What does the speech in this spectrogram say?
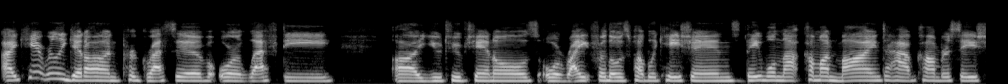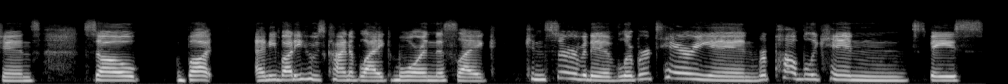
I can't really get on progressive or lefty uh, YouTube channels or write for those publications. They will not come on mine to have conversations. So, but anybody who's kind of like more in this like conservative, libertarian, Republican space,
